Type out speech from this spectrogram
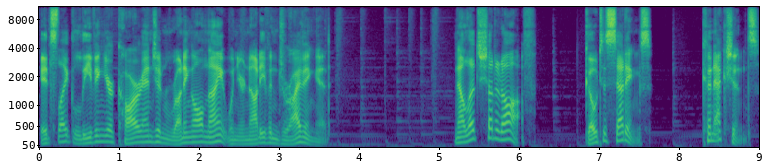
It's like leaving your car engine running all night when you're not even driving it. Now let's shut it off. Go to Settings, Connections,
